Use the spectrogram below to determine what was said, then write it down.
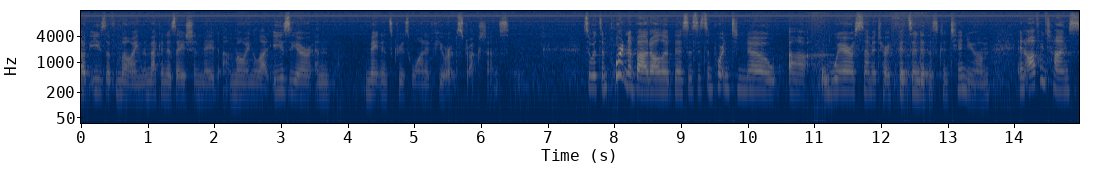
of ease of mowing. The mechanization made uh, mowing a lot easier and maintenance crews wanted fewer obstructions. So what's important about all of this is it's important to know uh, where a cemetery fits into this continuum. And oftentimes,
